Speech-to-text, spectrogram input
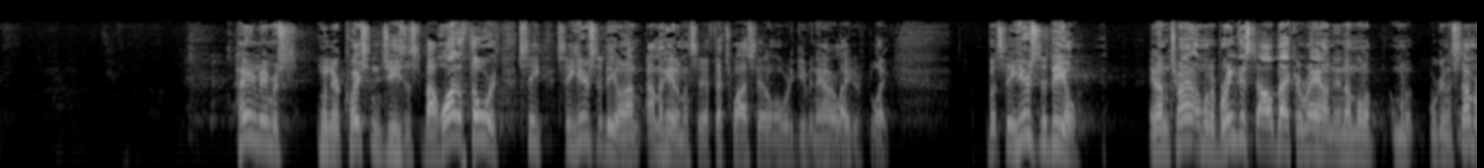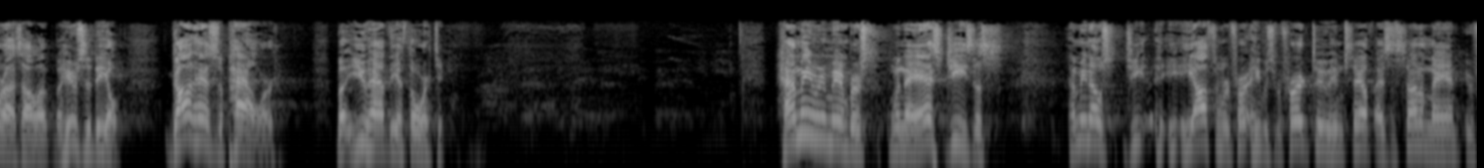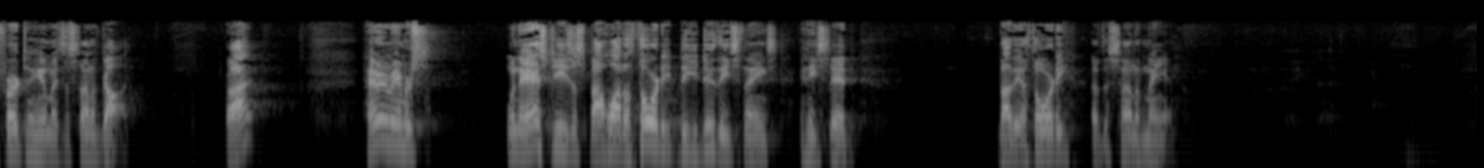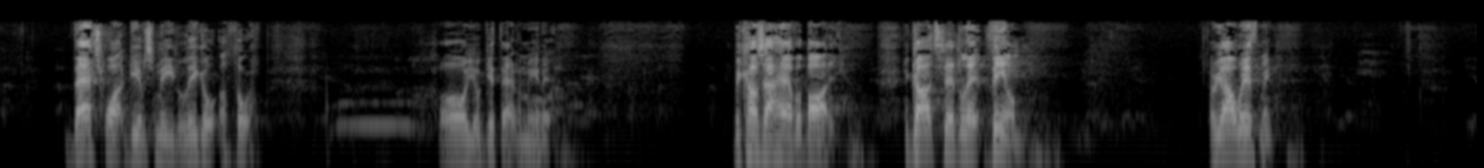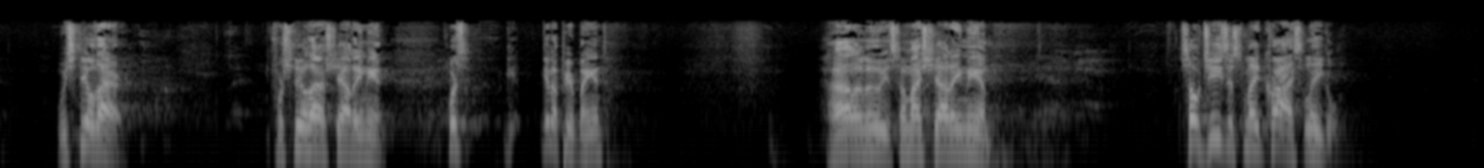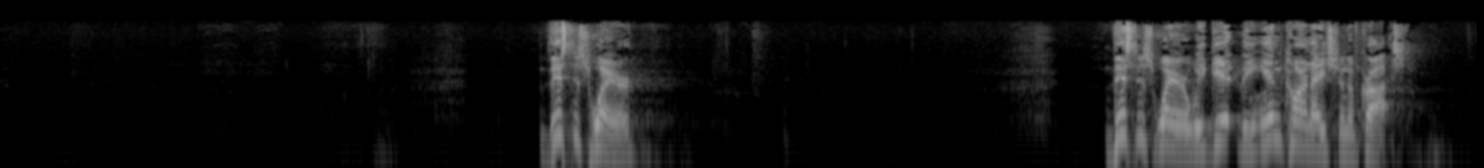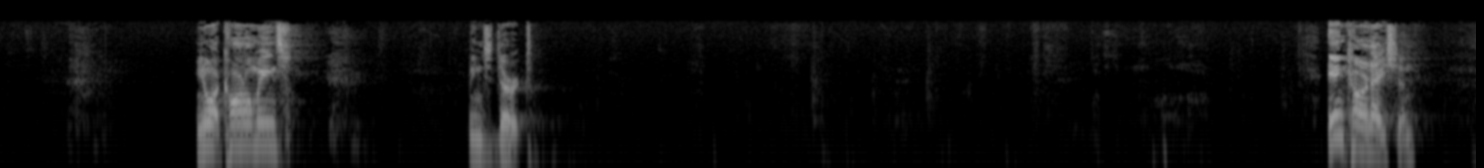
Who remembers when they're questioning Jesus by what authority? See, see, here's the deal. I'm, I'm ahead of myself. That's why I said I don't know where to give it now or later, Blake. But see, here's the deal. And I'm trying. I'm going to bring this all back around, and I'm going to. I'm going to. We're going to summarize all of it. But here's the deal. God has the power, but you have the authority. How many remembers when they asked Jesus how many knows he often referred, he was referred to himself as the Son of Man. He referred to him as the Son of God. Right? How many remembers when they asked Jesus, by what authority do you do these things? And he said, by the authority of the Son of Man. That's what gives me legal authority. Oh, you'll get that in a minute. Because I have a body. God said, let them. Are y'all with me? We're still there? If we're still there, shout amen. Where's, get up here, band. Hallelujah. Somebody shout amen. So Jesus made Christ legal. This is where this is where we get the incarnation of Christ. You know what carnal means? It means dirt. Incarnation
